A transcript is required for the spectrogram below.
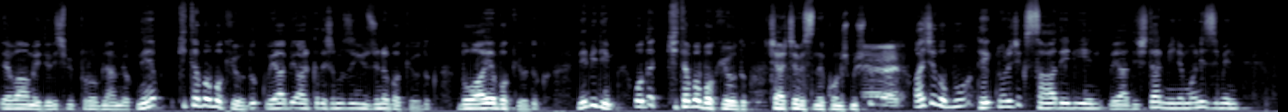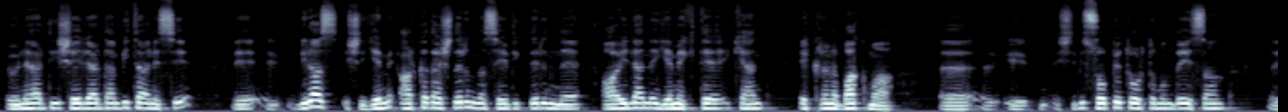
devam ediyordu. Hiçbir problem yok. Neye? Kitaba bakıyorduk veya bir arkadaşımızın yüzüne bakıyorduk. Doğaya bakıyorduk. Ne bileyim o da kitaba bakıyorduk çerçevesinde konuşmuştuk. Evet. Acaba bu teknolojik sadeliğin veya dijital minimalizmin önerdiği şeylerden bir tanesi e, e, biraz işte yeme arkadaşlarınla, sevdiklerinle, ailenle yemekteyken ekrana bakma. E, e, işte bir sohbet ortamındaysan e,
